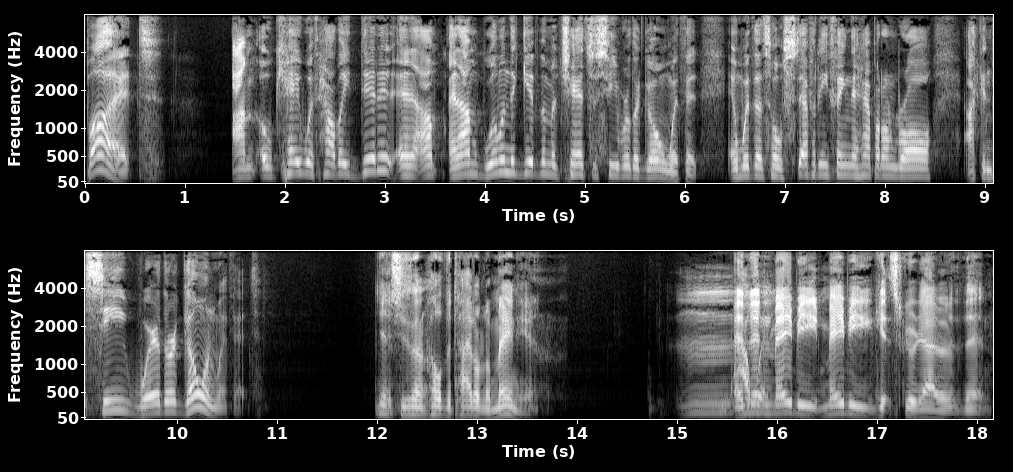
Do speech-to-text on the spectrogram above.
But I'm okay with how they did it, and I'm and I'm willing to give them a chance to see where they're going with it. And with this whole Stephanie thing that happened on Raw, I can see where they're going with it. Yeah, she's gonna hold the title to Mania, and I then would- maybe maybe get screwed out of it. Then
